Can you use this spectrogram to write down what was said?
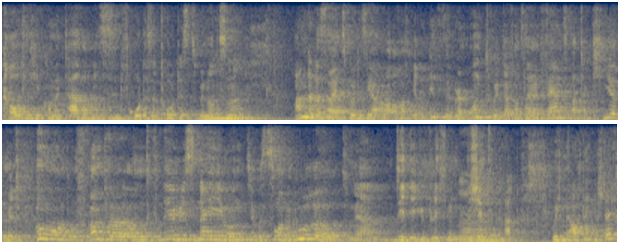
grausliche Kommentare, wie sie sind froh, dass er tot ist, zu benutzen. Mhm. Andererseits wurde sie aber auch auf ihrem Instagram und Twitter von seinen Fans attackiert mit Oh, du Schlampe und clear his name und du bist so eine Hure und ja, die, die üblichen mhm. Beschimpfungen halt. Wo ich mir auch denke, stellt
